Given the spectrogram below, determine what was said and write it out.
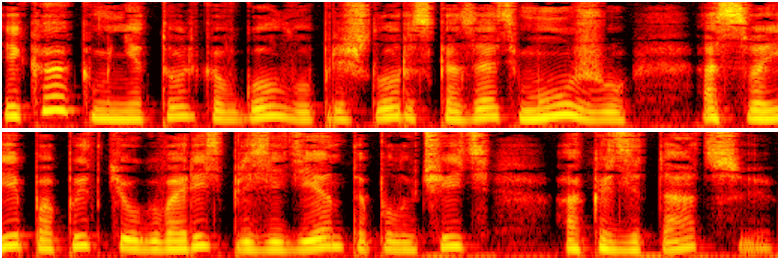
И как мне только в голову пришло рассказать мужу о своей попытке уговорить президента получить аккредитацию.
